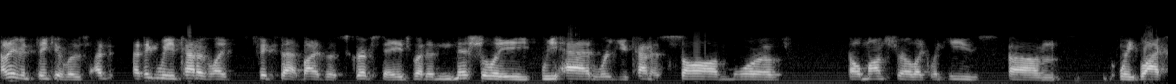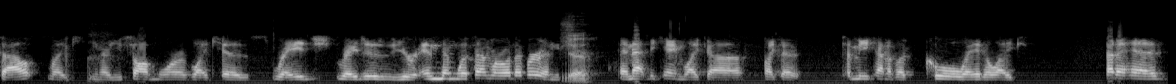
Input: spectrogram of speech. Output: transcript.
I don't even think it was I I think we kind of like fixed that by the script stage but initially we had where you kind of saw more of El Monstruo like when he's um when he blacks out, like you know, you saw more of like his rage rages. You're in them with him or whatever, and Yeah. and that became like a like a to me kind of a cool way to like cut ahead,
